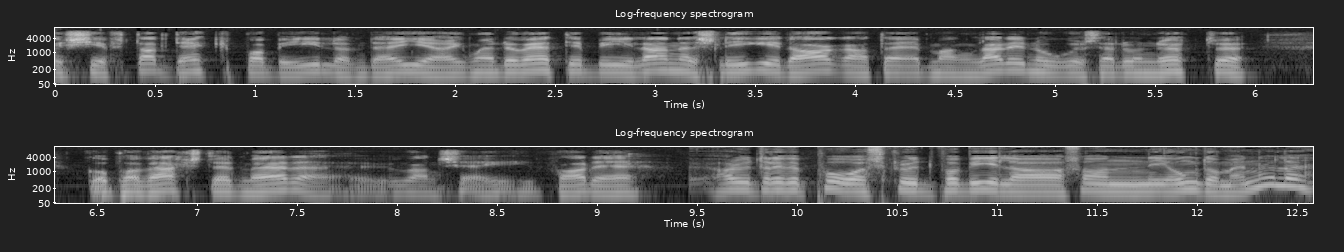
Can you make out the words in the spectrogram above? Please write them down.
jeg skifter dekk på bilen, det gjør jeg. Men du vet, de bilene er slik i dag at det mangler de noe, så er du nødt til å gå på verksted med det, uansett hva det er. Har du drevet på og skrudd på biler sånn i ungdommen, eller?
